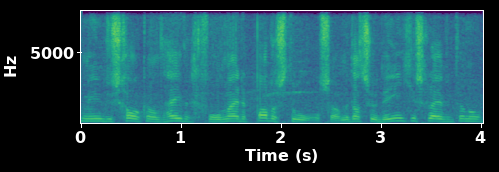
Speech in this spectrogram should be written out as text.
meer die schoolkrant heette. Volgens mij de paddenstoel of zo. Maar dat soort dingetjes schreef ik dan op.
